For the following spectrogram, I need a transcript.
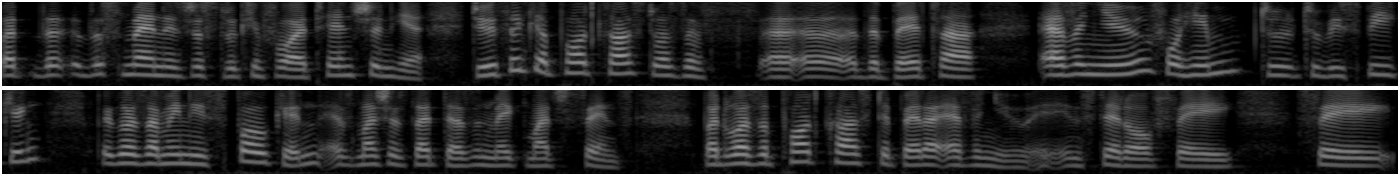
but this man is just looking for attention here. Do you think a podcast was the, uh, uh, the better avenue for him to, to be speaking? Because, I mean, he's spoken, as much as that doesn't make much sense. But was a podcast a better avenue instead of a, say,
